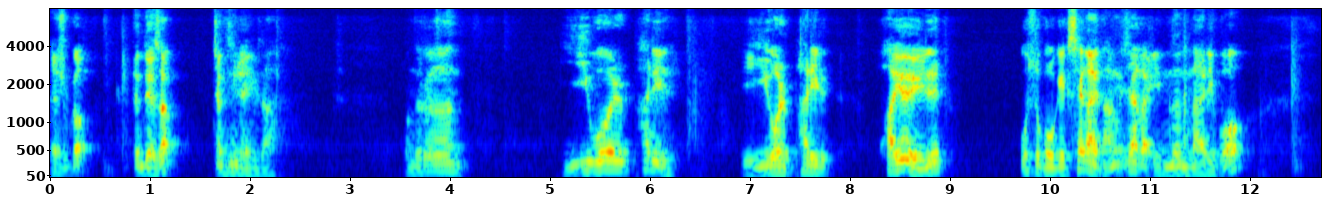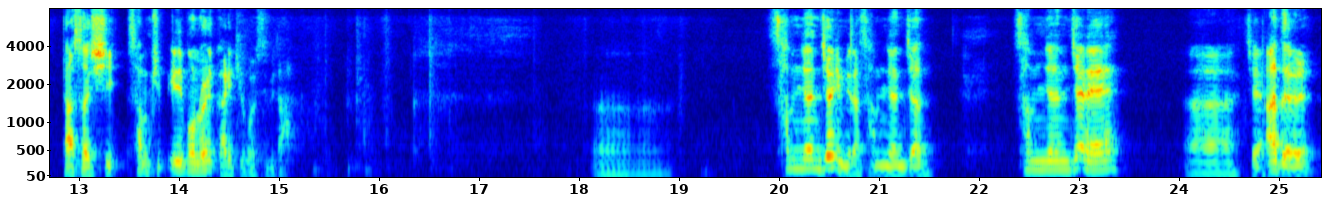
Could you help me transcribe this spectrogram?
안녕하십니까 현대해상 장팀장입니다. 오늘은 2월 8일 2월 8일 화요일 우수 고객 생활 강좌가 있는 날이고 5시 31분을 가리키고 있습니다. 어, 3년 전입니다. 3년 전. 3년 전에 어, 제 아들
